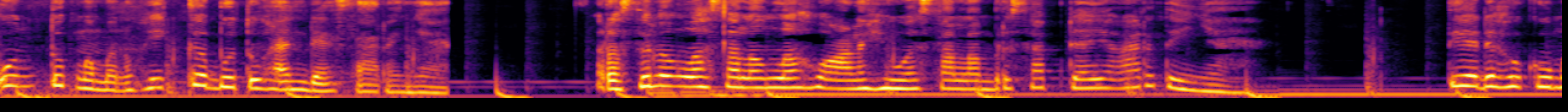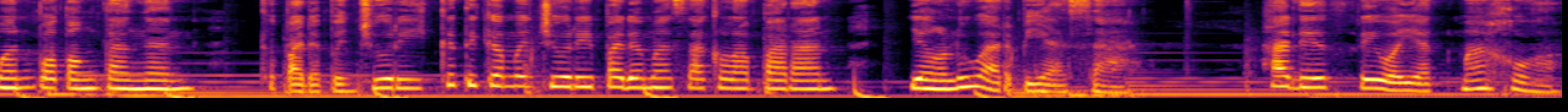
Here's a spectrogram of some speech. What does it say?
untuk memenuhi kebutuhan dasarnya. Rasulullah Shallallahu Alaihi Wasallam bersabda yang artinya, tiada hukuman potong tangan kepada pencuri ketika mencuri pada masa kelaparan yang luar biasa. Hadis riwayat Mahwa.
